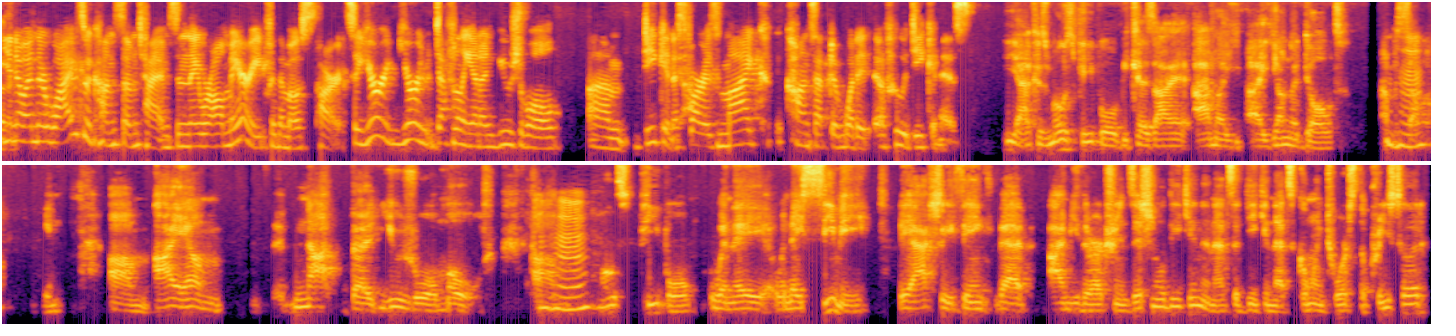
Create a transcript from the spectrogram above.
you know and their wives would come sometimes and they were all married for the most part so you're you're definitely an unusual um, deacon as far as my c- concept of what it of who a deacon is Yeah, because most people, because I I'm a, a young adult, I'm Mhm. a celibate. Um, I am not the usual mold. Um, Mhm. Most people, when they when they see me, they actually think that I'm either a transitional deacon, and that's a deacon that's going towards the priesthood.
